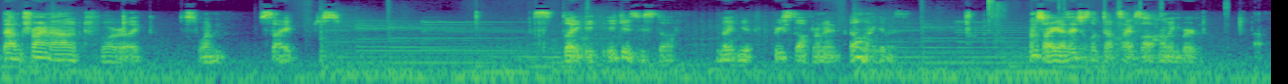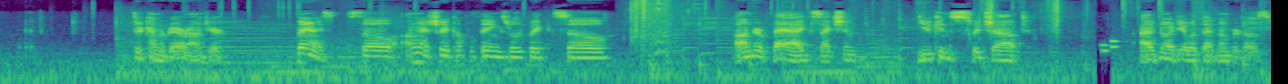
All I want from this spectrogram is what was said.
that I'm trying out for like just one site. Just it's like it, it gives you stuff. You can get free stuff from it. Oh my goodness. I'm sorry guys, I just looked outside, saw a hummingbird. They're kind of rare around here. But anyways, so I'm gonna show you a couple things really quick. So under bag section, you can switch out. I have no idea what that number does.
